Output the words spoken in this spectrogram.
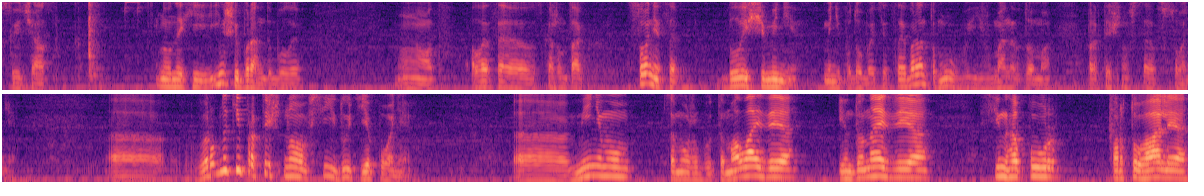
в свій час. Ну, у них і інші бренди були. От. Але це, скажімо так, Sony це ближче мені. Мені подобається цей бренд, тому і в мене вдома практично все в Sony. Е, виробники практично всі йдуть в Японії. Е, мінімум це може бути Малайзія, Індонезія, Сінгапур, Португалія.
